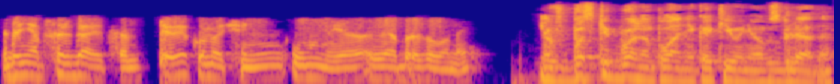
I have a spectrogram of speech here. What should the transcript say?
это не обсуждается. Человек, он очень умный и образованный. В баскетбольном плане какие у него взгляды?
